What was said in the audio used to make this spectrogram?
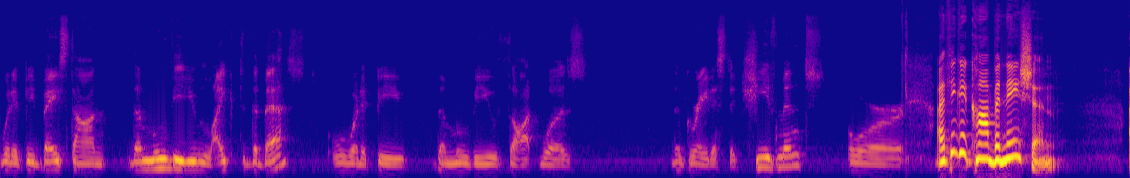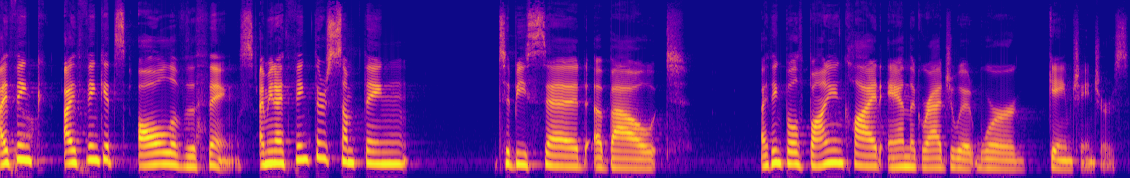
would it be based on the movie you liked the best, or would it be the movie you thought was the greatest achievement? Or I think a combination. I think I think it's all of the things. I mean, I think there's something to be said about I think both Bonnie and Clyde and The Graduate were game changers.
